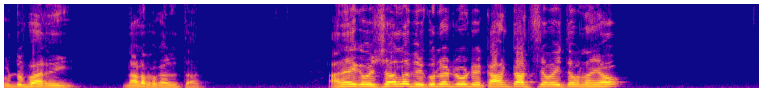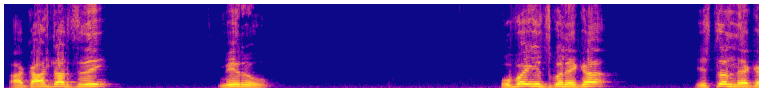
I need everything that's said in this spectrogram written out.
కుటుంబాన్ని నడపగలుగుతారు. అనేక విషయాల్లో మీకున్నటువంటి కాంటాక్ట్స్ ఏవైతే ఉన్నాయో ఆ కాంట్రాక్ట్స్ని మీరు ఉపయోగించుకోలేక ఇష్టం లేక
